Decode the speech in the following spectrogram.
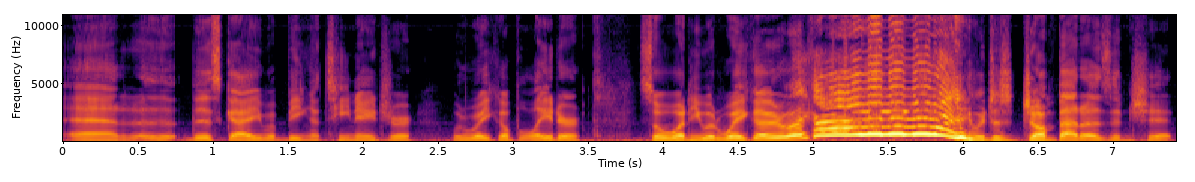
and uh, this guy, being a teenager, would wake up later. So when he would wake up, like ah, he would just jump at us and shit,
